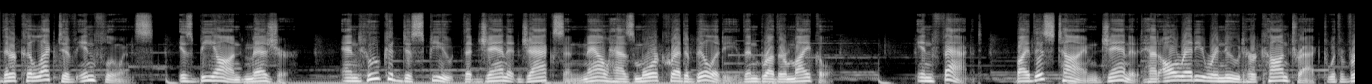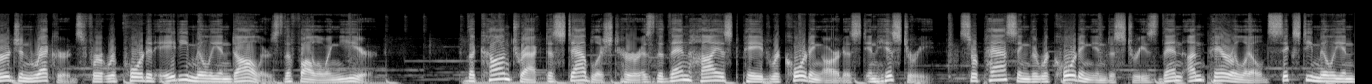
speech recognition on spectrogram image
Their collective influence is beyond measure. And who could dispute that Janet Jackson now has more credibility than brother Michael? In fact, by this time Janet had already renewed her contract with Virgin Records for a reported $80 million the following year. The contract established her as the then highest paid recording artist in history, surpassing the recording industry's then unparalleled $60 million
